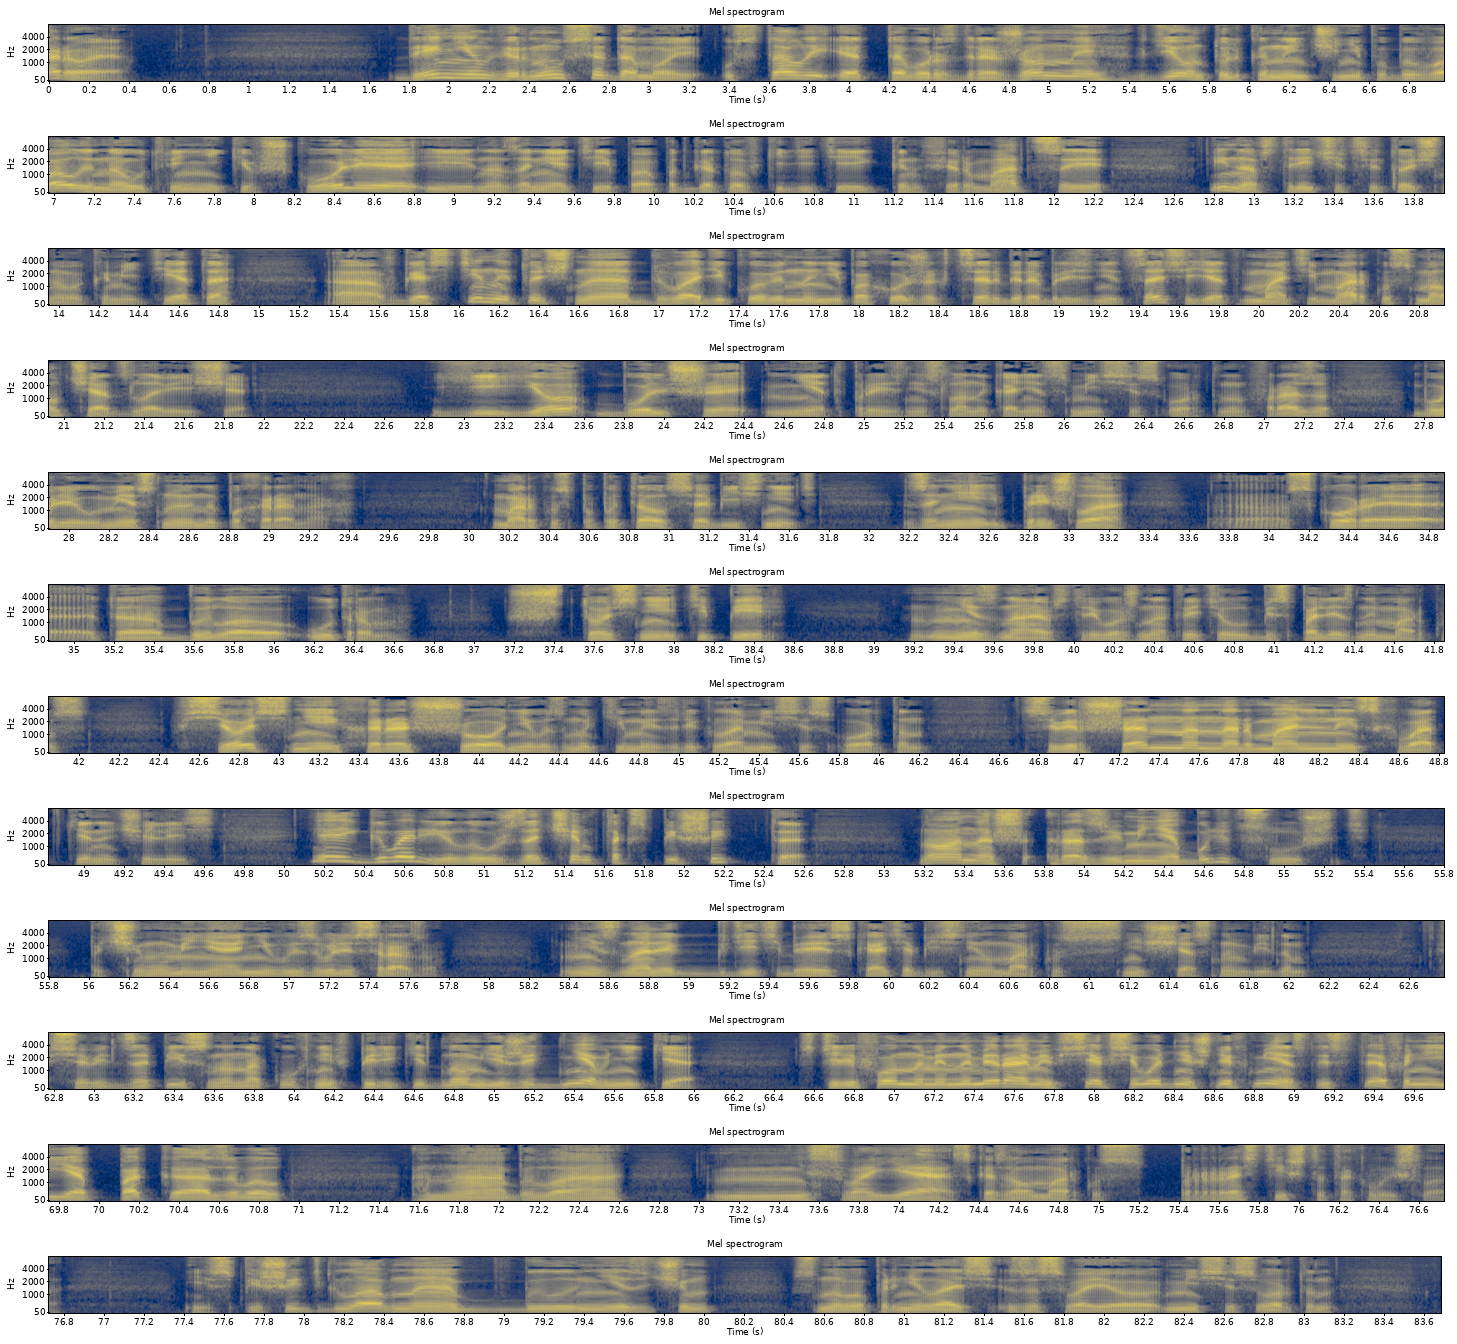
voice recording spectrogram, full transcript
Второе. Дэниел вернулся домой, усталый и оттого раздраженный, где он только нынче не побывал, и на утреннике в школе, и на занятии по подготовке детей к конфирмации, и на встрече цветочного комитета, а в гостиной точно два диковинно непохожих Цербера-близнеца сидят мать и Маркус, молчат зловеще. «Ее больше нет», — произнесла, наконец, миссис Ортон фразу, более уместную на похоронах. Маркус попытался объяснить. За ней пришла э, скорая, это было утром. Что с ней теперь? Не знаю, встревоженно ответил бесполезный Маркус. Все с ней хорошо, невозмутимо изрекла миссис Ортон. Совершенно нормальные схватки начались. Я и говорила, уж зачем так спешить-то? Но она ж разве меня будет слушать? Почему меня не вызвали сразу? — «Не знали, где тебя искать», — объяснил Маркус с несчастным видом. «Все ведь записано на кухне в перекидном ежедневнике, с телефонными номерами всех сегодняшних мест, и Стефани я показывал. Она была не своя», — сказал Маркус. «Прости, что так вышло». «И спешить, главное, было незачем», — снова принялась за свое миссис Ортон.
